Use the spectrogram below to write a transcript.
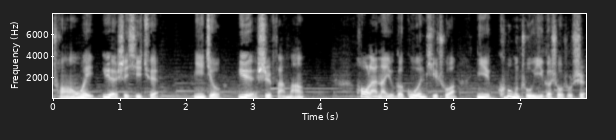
床位越是稀缺，你就越是繁忙。后来呢，有个顾问提出，你空出一个手术室，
